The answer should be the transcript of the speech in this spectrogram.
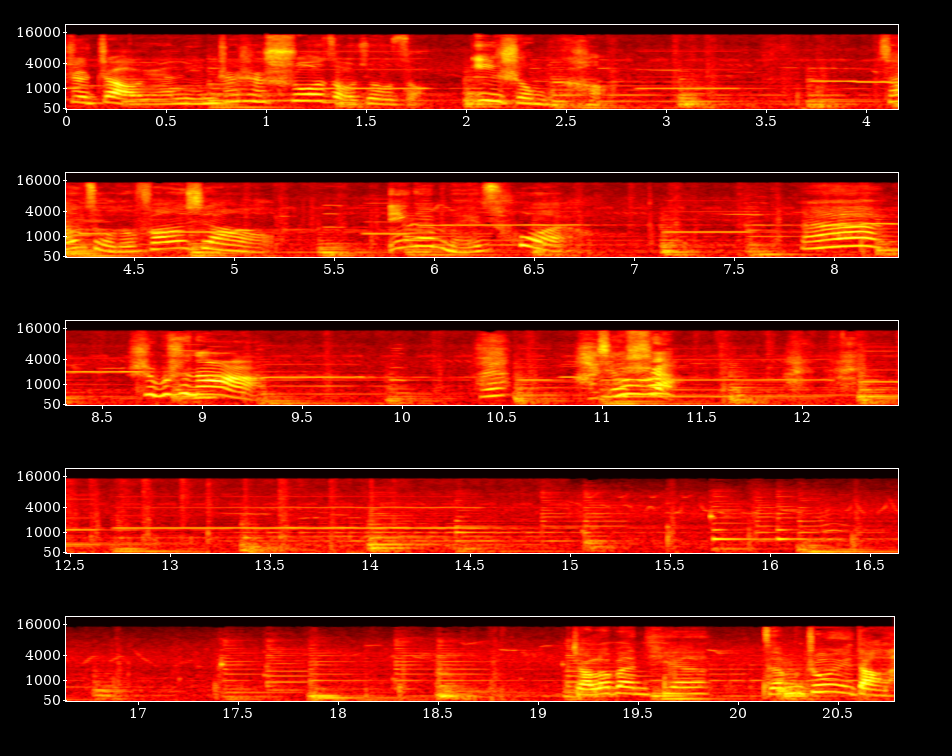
这赵元林真是说走就走，一声不吭。咱走的方向应该没错呀。哎，是不是那儿？哎，好像是。找了半天，咱们终于到了。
